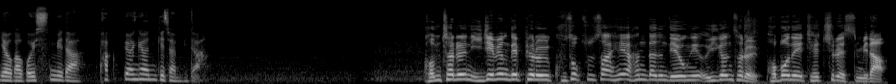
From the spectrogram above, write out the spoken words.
이어가고 있습니다. 박병현 기자입니다. 검찰은 이재명 대표를 구속 수사해야 한다는 내용의 의견서를 법원에 제출했습니다.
